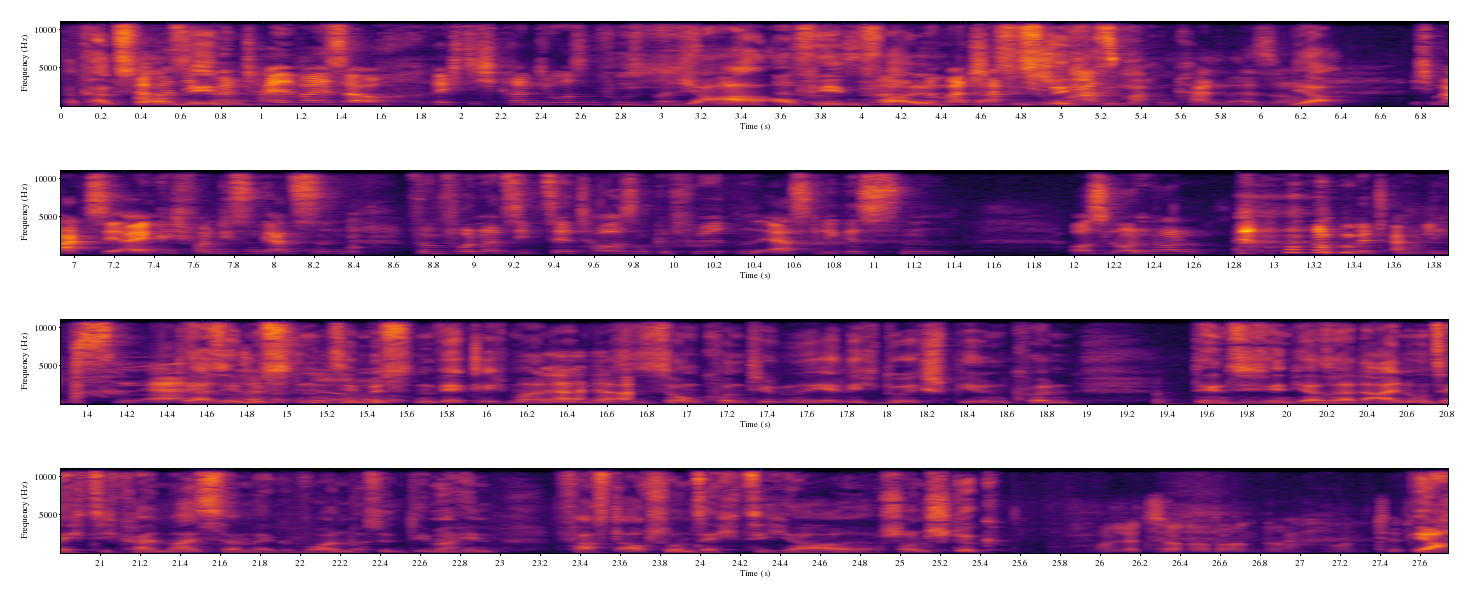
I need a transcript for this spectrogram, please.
da kannst du Aber auch sie nehmen. können teilweise auch richtig grandiosen Fußball ja, spielen. Ja, auf also jeden Fall. Eine Mannschaft, die richtig. Spaß machen kann. Also ja. ich mag sie eigentlich von diesen ganzen 517.000 gefühlten Erstligisten aus London mit am liebsten. Ja, ja also. sie, müssten, sie müssten wirklich mal eine, ja, Saison kontinuierlich durchspielen können, denn sie sind ja seit 61 kein Meister mehr geworden. Das sind immerhin fast auch schon 60 Jahre, schon ein Stück. Man letztes Jahr nah dran, ne? Ja,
